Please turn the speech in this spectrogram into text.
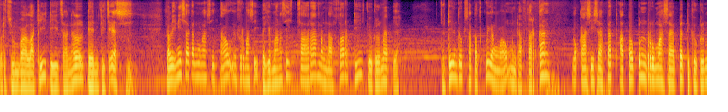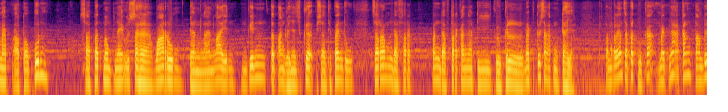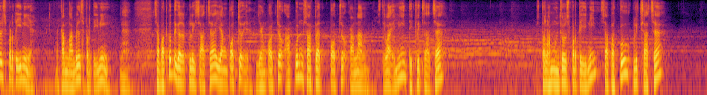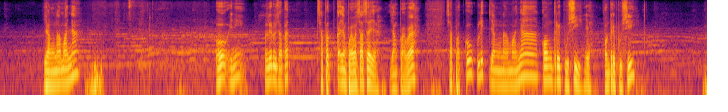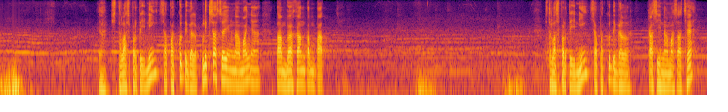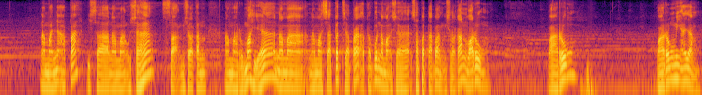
Berjumpa lagi di channel Den GCS. Kali ini saya akan mengasih tahu informasi bagaimana sih cara mendaftar di Google Map ya. Jadi untuk sahabatku yang mau mendaftarkan lokasi sahabat ataupun rumah sahabat di Google Map ataupun sahabat mempunyai usaha warung dan lain-lain, mungkin tetangganya juga bisa dibantu. Cara mendaftar mendaftarkannya di Google Map itu sangat mudah ya. Pertama kali kan sahabat buka mapnya akan tampil seperti ini ya akan tampil seperti ini. Nah sahabatku tinggal klik saja yang pojok ya. Yang pojok akun sahabat pojok kanan. Setelah ini diklik saja. Setelah muncul seperti ini sahabatku klik saja. Yang namanya oh ini keliru sahabat. Sahabat buka yang bawah saja ya. Yang bawah sahabatku klik yang namanya kontribusi ya. Kontribusi Nah, setelah seperti ini, sahabatku tinggal klik saja yang namanya tambahkan tempat. Setelah seperti ini, sahabatku tinggal kasih nama saja. Namanya apa? Bisa nama usaha, misalkan nama rumah ya, nama nama sahabat siapa ataupun nama usaha sahabat apa? Misalkan warung. Warung warung mie ayam.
